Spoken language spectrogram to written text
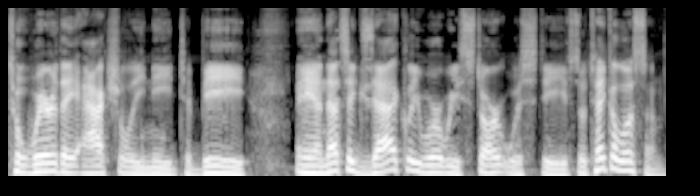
to where they actually need to be? And that's exactly where we start with Steve. So take a listen.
